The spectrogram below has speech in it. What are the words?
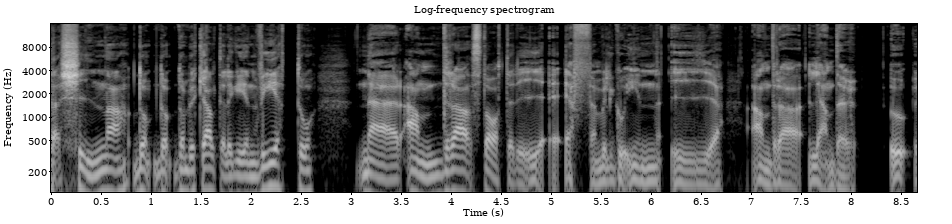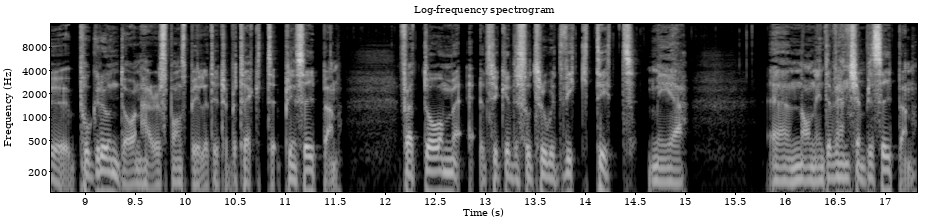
här, Kina, de, de, de brukar alltid lägga in veto när andra stater i FN vill gå in i andra länder Eh, på grund av den här responsibility to protect-principen. För att de tycker det är så otroligt viktigt med eh, non-intervention-principen.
